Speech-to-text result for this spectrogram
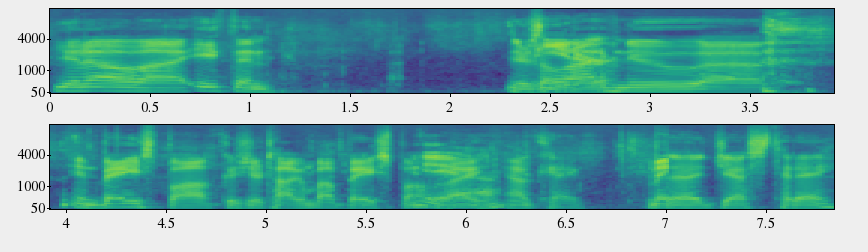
you know, uh, Ethan. There's a lot of new uh, in baseball because you're talking about baseball, Yeah. right? Okay. Uh, Jess today.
